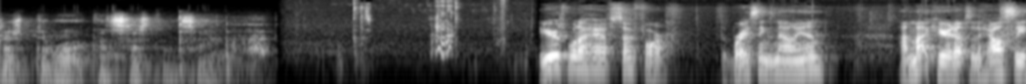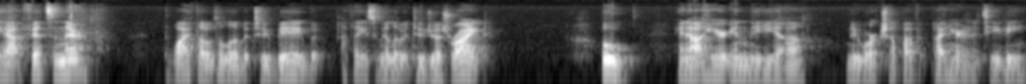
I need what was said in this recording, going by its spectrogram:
Just the right consistency. Here's what I have so far. The bracing's now in. I might carry it up to the house, see how it fits in there. The wife thought it was a little bit too big, but I think it's gonna be a little bit too just right. Ooh, and out here in the uh, new workshop, I've, I inherited a TV.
